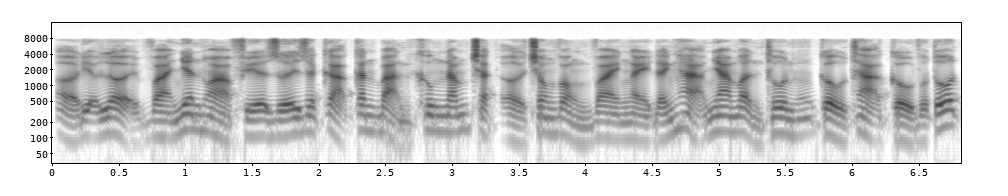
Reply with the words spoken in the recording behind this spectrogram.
ở địa lợi và nhân hòa phía dưới ra cả căn bản không nắm chặt ở trong vòng vài ngày đánh hạ nham ẩn thôn cầu thả cầu vô tốt.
